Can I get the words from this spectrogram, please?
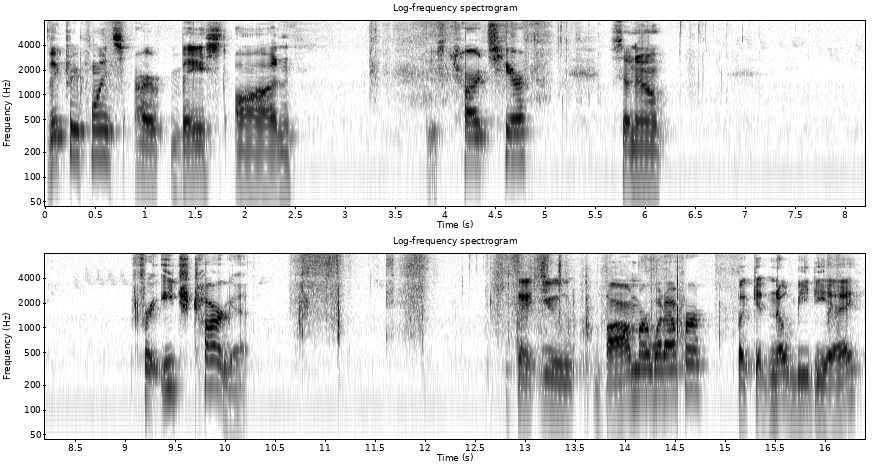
victory points are based on these charts here. So now, for each target that you bomb or whatever, but get no BDA,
